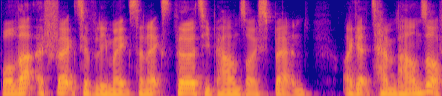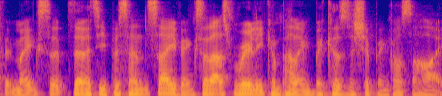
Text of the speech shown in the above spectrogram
well, that effectively makes the next £30 I spend I get £10 off. It makes a 30% saving. So that's really compelling because the shipping costs are high.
